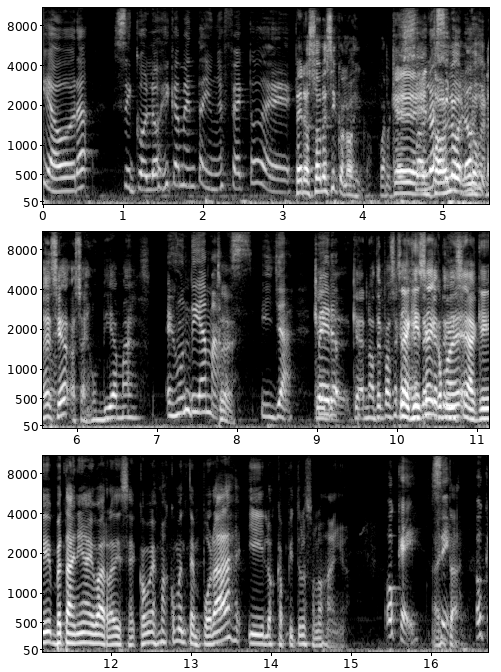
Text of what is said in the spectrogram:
y ahora psicológicamente hay un efecto de... Pero solo es psicológico. Porque Solo en todos los lugares decía, o sea, es un día más. Es un día más Sí. y ya. Que, Pero que no te pasa O que sea, la aquí, dice, que te como dice- aquí Betania Ibarra dice, como es más como en temporadas y los capítulos son los años. Ok, Ahí sí. está. Ok.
